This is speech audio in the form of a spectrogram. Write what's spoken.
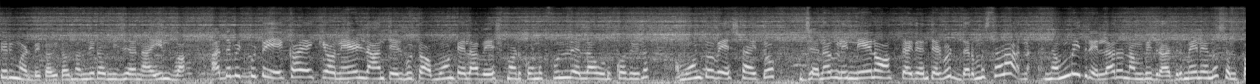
ಫೇರಿ ಮಾಡಬೇಕಾಗಿತ್ತು. ಅವ್ನು ತಂದಿರೋ ನಿಜನ ಇಲ್ವಾ? ಅದು ಬಿಟ್ಬಿಟ್ಟು ಏಕಾಏಕಿ ಅವ್ನು ಹೇಳ್ದ ಅಂತ ಹೇಳ್ಬಿಟ್ಟು ಅಮೌಂಟ್ ಎಲ್ಲ ವೇಸ್ಟ್ ಮಾಡಿಕೊಂಡು ಫುಲ್ ಎಲ್ಲ ಹುಡ್ಕೋದ್ರಿಂದ ಅಮೌಂಟು ವೇಸ್ಟ್ ಆಯಿತು. ಜನಗಳು ಇನ್ನೇನೋ ಆಗ್ತಾ ಇದೆ ಅಂತ ಹೇಳ್ಬಿಟ್ಟು ಧರ್ಮಸ್ಥಳ ನಂಬಿದ್ರು, ಎಲ್ಲರೂ ನಂಬಿದ್ರು. ಅದ್ರ ಮೇಲೇನು ಸ್ವಲ್ಪ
